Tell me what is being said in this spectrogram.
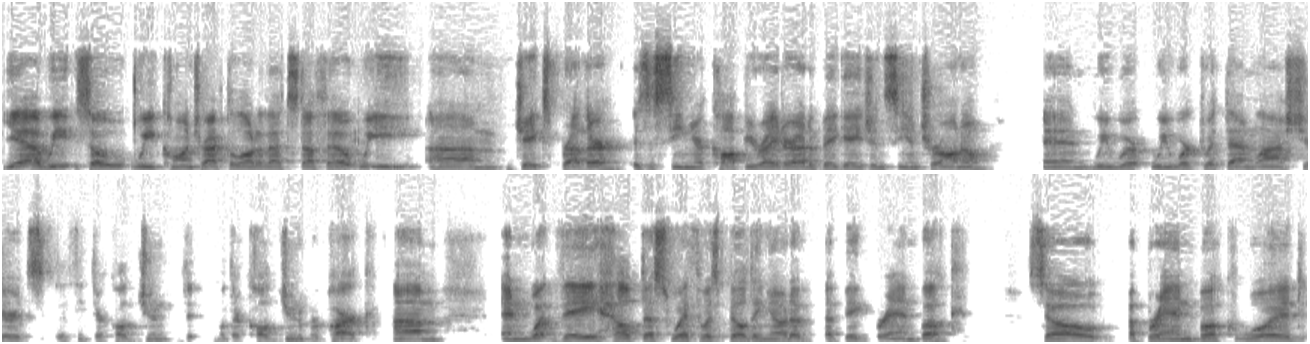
yeah, we so we contract a lot of that stuff out. We um, Jake's brother is a senior copywriter at a big agency in Toronto, and we were we worked with them last year. It's I think they're called Jun well they're called Juniper Park. Um, and what they helped us with was building out a, a big brand book. So a brand book would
